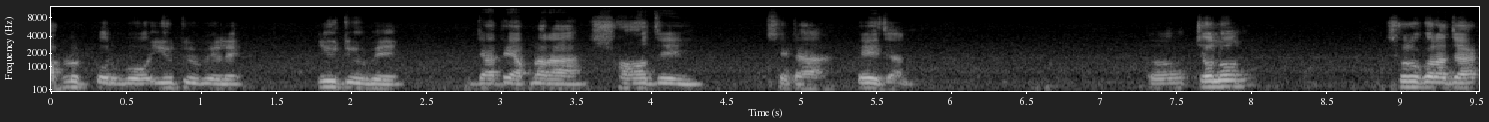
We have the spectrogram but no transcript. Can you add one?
আপলোড করব ইউটিউবে ইউটিউবে, যাতে আপনারা সহজেই সেটা পেয়ে যান। তো চলুন, শুরু করা যাক।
